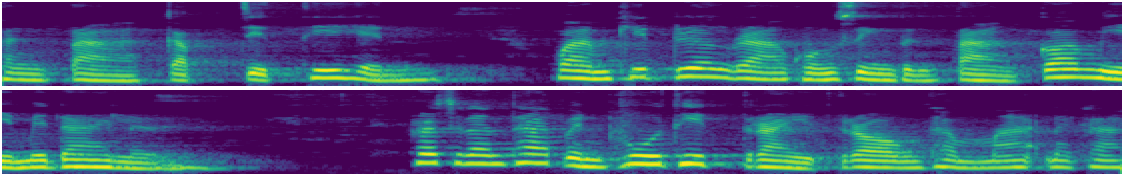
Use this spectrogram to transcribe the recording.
ทางตากับจิตที่เห็น ความคิดเรื่องราวของสิ่งต่างๆ ก็มีไม่ได้เลย ราะฉะนั้นถ้าเป็นผู้ที่ไตรตรองธรรมะนะคะ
